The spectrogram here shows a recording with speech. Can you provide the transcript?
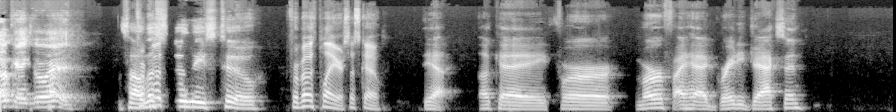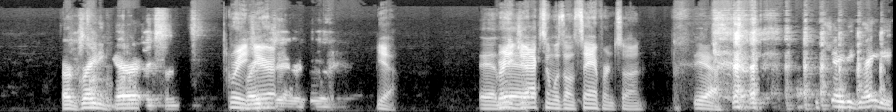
okay, go ahead. So For let's do these two. For both players, let's go. Yeah. Okay. For Murph, I had Grady Jackson or Let's Grady talk about Garrett. Grady, Grady Jarrett. Jared, And Grady then- Jackson was on Sanford, son. Yeah. yeah. Shady Grady.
